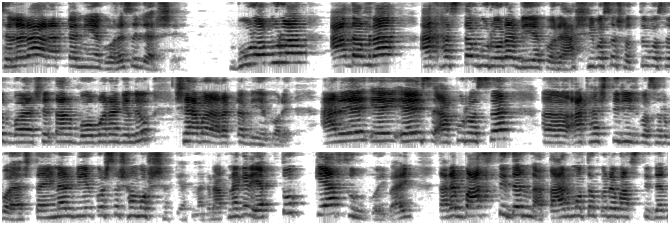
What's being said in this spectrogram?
ছেলেরা আর একটা নিয়ে ঘরে চলে আসে। বুড়ো বুড়ো আদামরা আখাস্তা বুড়োরা বিয়ে করে। আশি বছর, সত্তর বছর বয়সে তার বউ মারা গেলেও সে আবার আর একটা বিয়ে করে। আর এই এই এই আপুর হচ্ছে আঠাশ তিরিশ বছর বয়স। তাই এনার বিয়ে করছে সমস্যা কি আপনাকে আপনাকে এত কেয়ারফুল কই ভাই? তারে বাঁচতে দেন না, তার মতো করে বাঁচতে দেন।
